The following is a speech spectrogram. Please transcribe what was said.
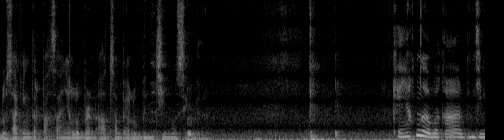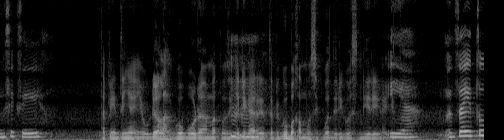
lu saking terpaksanya lu burn out sampai lu benci musik gitu? kayaknya aku nggak bakal benci musik sih Tapi intinya ya udahlah, gue bodo amat musik jadi karir, tapi gue bakal musik buat diri gue sendiri kayak gitu. Iya, maksudnya itu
